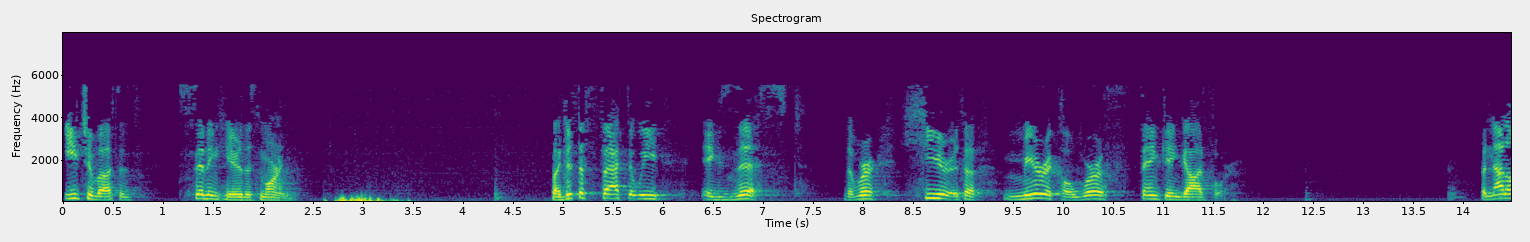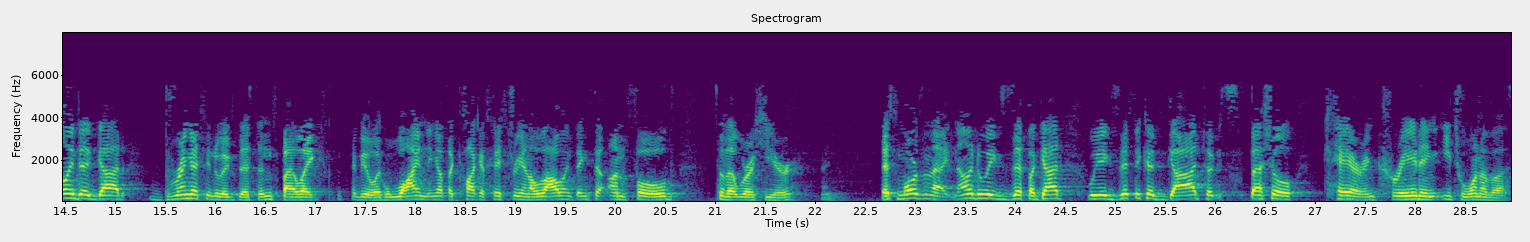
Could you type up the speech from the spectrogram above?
each of us is sitting here this morning. By just the fact that we exist, that we're here, is a miracle worth thanking God for. But not only did God bring us into existence by like maybe like winding up the clock of history and allowing things to unfold so that we're here. It's more than that. Not only do we exist, but God, we exist because God took special care in creating each one of us.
